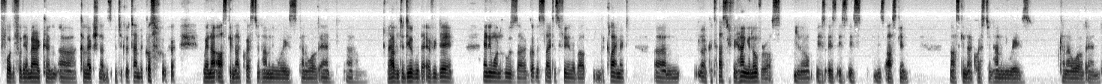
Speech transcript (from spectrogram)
for the for the American uh, collection at this particular time because we're not asking that question: how many ways can a world end? Um, we're having to deal with that every day. Anyone who's uh, got the slightest feeling about the climate um, uh, catastrophe hanging over us, you know, is is, is is is asking asking that question: how many ways can our world end?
